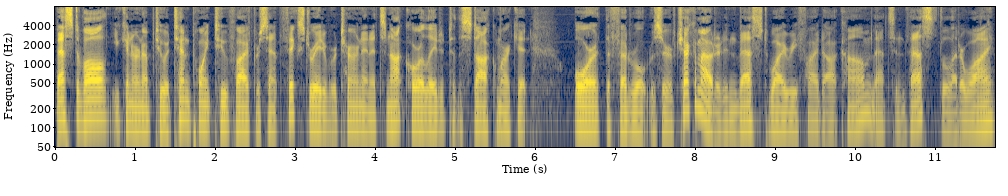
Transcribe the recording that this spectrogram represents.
Best of all, you can earn up to a 10.25% fixed rate of return, and it's not correlated to the stock market or the Federal Reserve. Check them out at investyrefy.com. That's invest, the letter Y.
